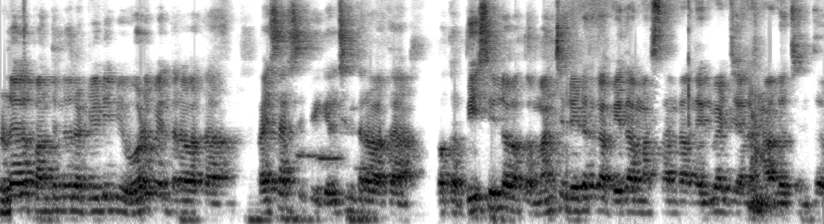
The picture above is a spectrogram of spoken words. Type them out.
రెండు వేల పంతొమ్మిదిలో టీడీపీ ఓడిపోయిన తర్వాత వైఎస్ఆర్సీపీ గెలిచిన తర్వాత ఒక బీసీలో ఒక మంచి లీడర్గా బీదా మస్తాన్ రావు ఎలివేట్ చేయాలన్న ఆలోచనతో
